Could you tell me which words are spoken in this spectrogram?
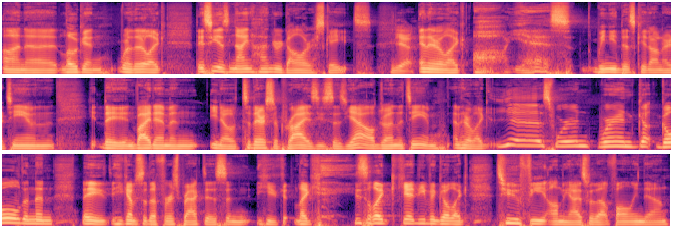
on uh, Logan, where they're like, they see his nine hundred dollar skates, Yeah. and they're like, "Oh yes, we need this kid on our team." And they invite him, and you know, to their surprise, he says, "Yeah, I'll join the team." And they're like, "Yes, we're in we're in gold." And then they he comes to the first practice, and he like he's like can't even go like two feet on the ice without falling down.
